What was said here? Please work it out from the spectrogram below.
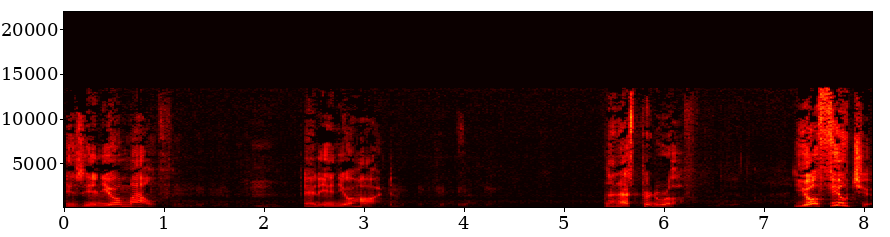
is in your mouth and in your heart. Now that's pretty rough. Your future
